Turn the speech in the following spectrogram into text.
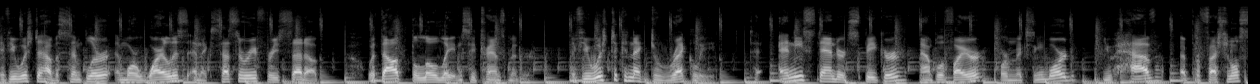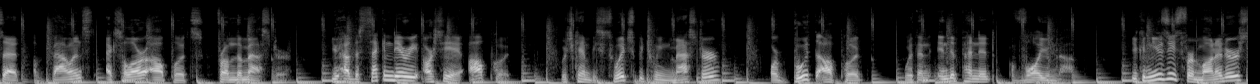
if you wish to have a simpler and more wireless and accessory-free setup without the low latency transmitter. If you wish to connect directly to any standard speaker, amplifier, or mixing board, you have a professional set of balanced XLR outputs from the master. You have the secondary RCA output, which can be switched between master or booth output with an independent volume knob. You can use these for monitors,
